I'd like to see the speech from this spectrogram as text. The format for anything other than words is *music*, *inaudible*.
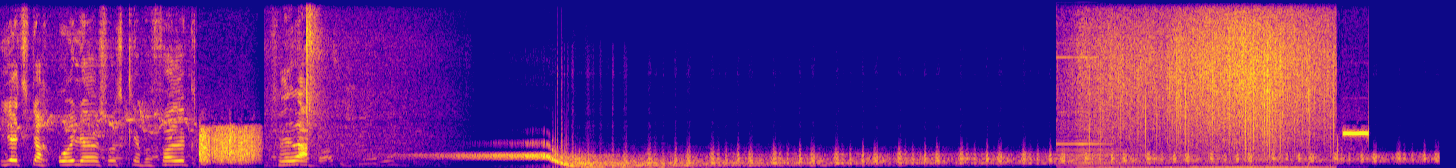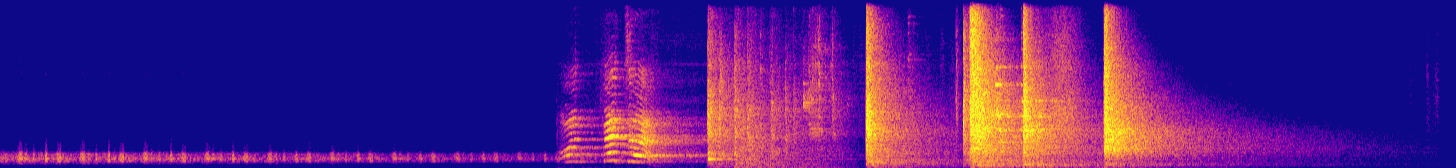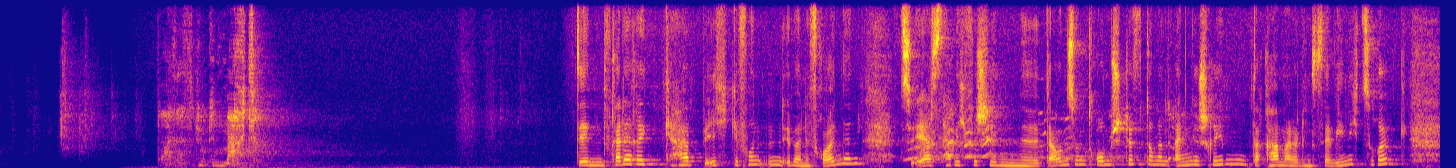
Jetzt nach Eule, Schutzkleppe Volk. Verlapp. Du gemacht? Den Frederik habe ich gefunden über eine Freundin. Zuerst habe ich verschiedene Down-Syndrom-Stiftungen angeschrieben. Da kam allerdings sehr wenig zurück.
